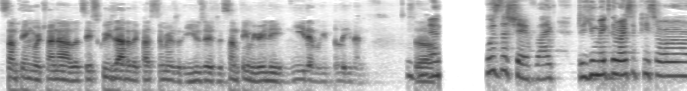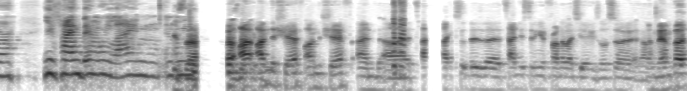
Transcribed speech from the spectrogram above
something we're trying to, let's say, squeeze out of the customers or the users. It's something we really need and we believe in. So, mm-hmm. and who's the chef? Like, do you make the recipes or you find them online? And Mean, I, am the chef. I'm the chef, and uh, so there's a Tanya sitting in front of us here who's also a member.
